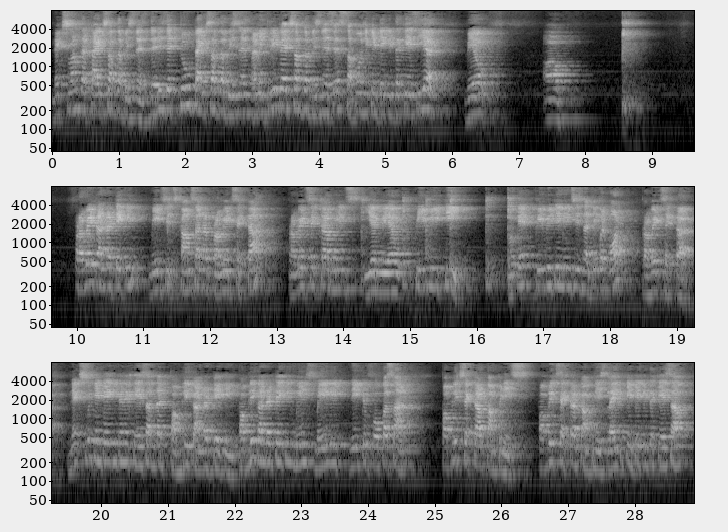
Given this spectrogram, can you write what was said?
Next one the types of the business. There is a two types of the business i mean three types of the businesses. Suppose you can take it the case here. We have uh, private undertaking means it comes under private sector private sector means here we have pvt okay? Pvt means is nothing but what? Private sector. Next we can take it in a case of that public undertaking. Public undertaking means mainly need to focus on public sector companies. Public sector companies. Like you can take it the case of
